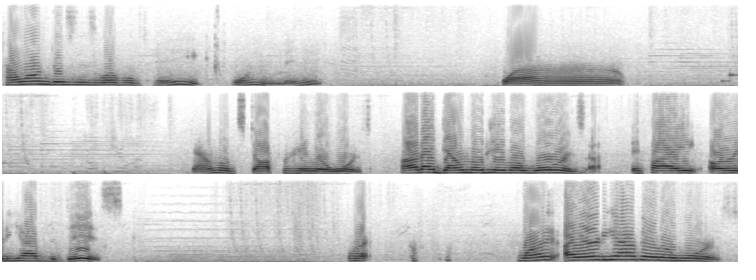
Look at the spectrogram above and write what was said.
how long does this level take? 20 minutes? Wow. Download stop for Halo Wars. How'd I download Halo Wars if I already have the disc? What? What? I already have Halo Wars.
